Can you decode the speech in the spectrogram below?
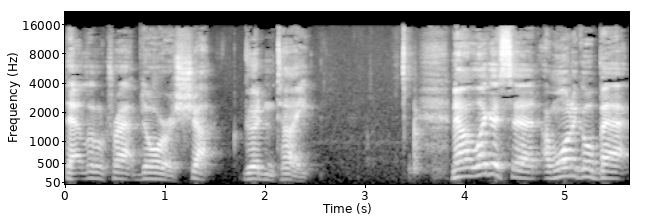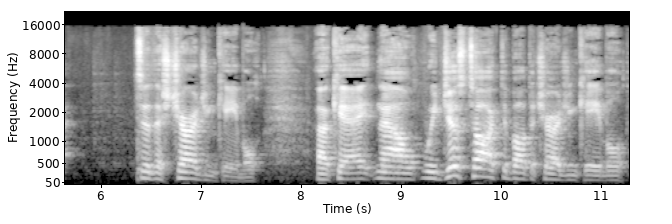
that little trap door is shut good and tight. Now, like I said, I want to go back to this charging cable. Okay, now we just talked about the charging cable.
